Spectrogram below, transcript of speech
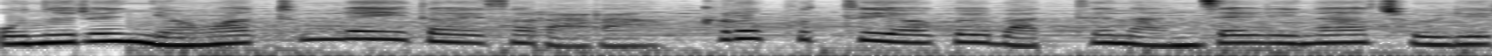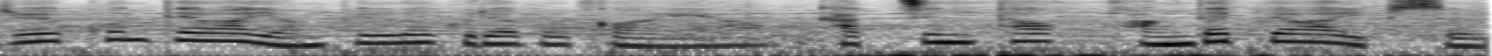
오늘은 영화 툼레이더에서 라라 크로프트 역을 맡은 안젤리나 졸리를 콘테와 연필로 그려볼 거예요. 각진 턱, 광대뼈와 입술.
